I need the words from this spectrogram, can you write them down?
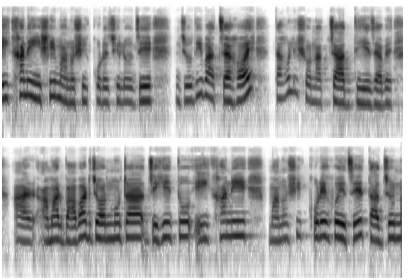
এইখানে এসেই মানসিক করেছিল যে যদি বাচ্চা হয়, তাহলে সোনার চাঁদ দিয়ে যাবে। আর আমার বাবার জন্মটা যেহেতু এইখানে মানসিক করে হয়েছে, তার জন্য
